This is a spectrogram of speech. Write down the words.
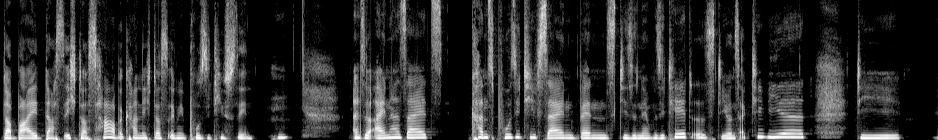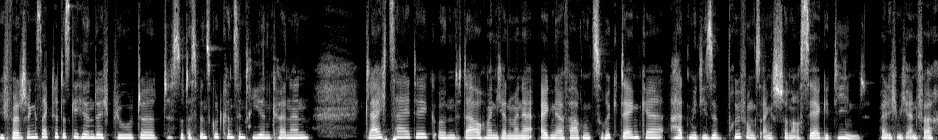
dabei, dass ich das habe? Kann ich das irgendwie positiv sehen? Mhm. Also einerseits kann es positiv sein, wenn es diese Nervosität ist, die uns aktiviert, die, wie ich vorhin schon gesagt habe, das Gehirn durchblutet, so dass wir uns gut konzentrieren können. Gleichzeitig, und da auch wenn ich an meine eigene Erfahrung zurückdenke, hat mir diese Prüfungsangst schon auch sehr gedient, weil ich mich einfach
